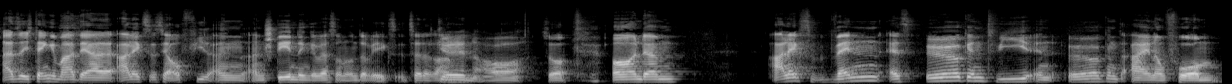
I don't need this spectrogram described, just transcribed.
Also ich denke mal, der Alex ist ja auch viel an, an stehenden Gewässern unterwegs, etc. Genau. So. Und ähm, Alex, wenn es irgendwie in irgendeiner Form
